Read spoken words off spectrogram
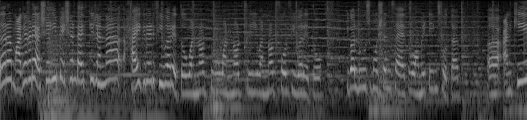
तर माझ्याकडे असेही पेशंट आहेत की ज्यांना हाय ग्रेड फिवर येतो one not two one not three one not four fever येतो किंवा लूज मोशन्स आहेत वॉमिटिंग्स होतात. आणखी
